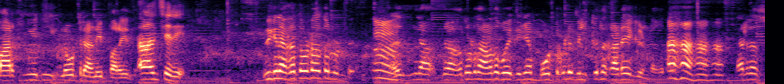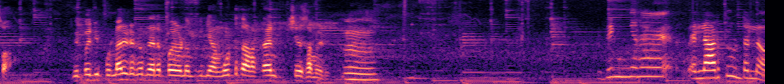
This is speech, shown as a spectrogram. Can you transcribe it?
പാർക്കിംഗ് ലോട്ടിലാണ് ഈ പറയുന്നത്. ആ ശരി. ഇതിങ്ങനെ അകത്തോട്ട് അകത്തോട്ടുണ്ട് അകത്തോട്ട് നടന്നു പോയി കഴിഞ്ഞാൽ ബോട്ടുകൾ വിൽക്കുന്ന കടയൊക്കെ ഉണ്ട്. നല്ല രസമാണ് ഇതിപ്പോ ഇനി പിള്ളേരെടുക്കുന്ന നേരം പോയി ഇനി അങ്ങോട്ട് നടക്കാൻ ചില സമയം എടുക്കും. ഇതിങ്ങനെ എല്ലായിടത്തും ഉണ്ടല്ലോ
